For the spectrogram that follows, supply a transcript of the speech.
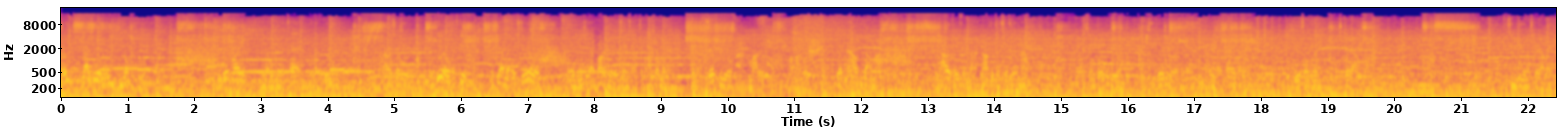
this, you gotta do it when you don't this right, you know, we can attack, you know, do that. Alright, so, let's get, if you have an healer, and if you have bottom at the same time, so I'm gonna a heal, moderate, my moderate. But now, he got my, now it's open, not, not the consistent now. So I'm going here, build it up, you know, now he's like, bang, bang, this on him, straight out. See, when I straight out, like,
